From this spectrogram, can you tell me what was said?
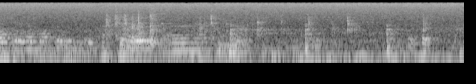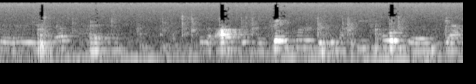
Okay, everyone put this in the computer and there it up and for the options of favor, this is my people, the gas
